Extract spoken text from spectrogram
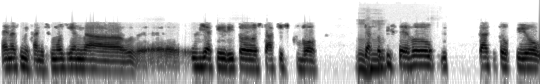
ένας μηχανισμός για να ε, διατηρεί το status quo. Και αυτό πιστεύω κάτι το οποίο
